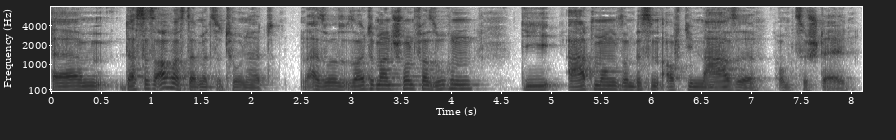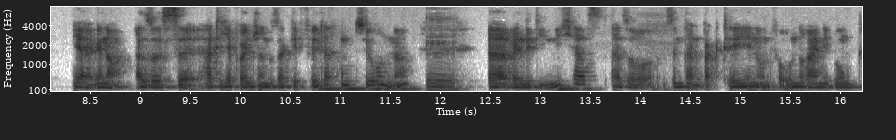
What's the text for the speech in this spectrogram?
ähm, dass das auch was damit zu tun hat. Also sollte man schon versuchen, die Atmung so ein bisschen auf die Nase umzustellen. Ja, genau. Also es äh, hatte ich ja vorhin schon gesagt, die Filterfunktion, ne? Mhm. Äh, wenn du die nicht hast, also sind dann Bakterien und Verunreinigungen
